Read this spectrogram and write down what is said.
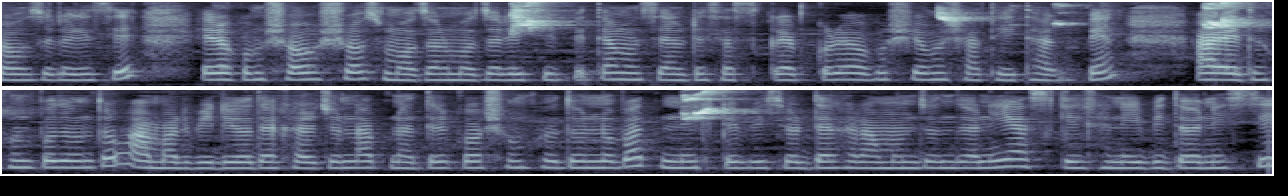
সহজ লেগেছে। এরকম সহজ সহজ, মজার মজার রেসিপি পেতে আমার চ্যানেলটি সাবস্ক্রাইব করে অবশ্যই আমার সাথেই থাকবেন। আর এতক্ষণ পর্যন্ত আমার ভিডিও দেখার জন্য আপনাদেরকে অসংখ্য ধন্যবাদ। নেক্সট এপিসোড দেখার আমন্ত্রণ জানিয়ে আজকে এখানেই বিদায় নিচ্ছি।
